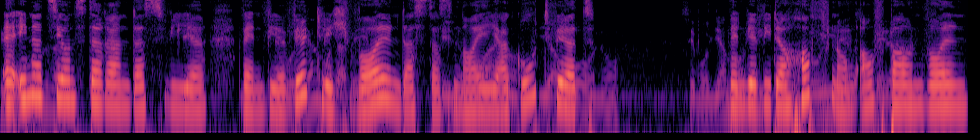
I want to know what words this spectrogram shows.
erinnert sie uns daran, dass wir, wenn wir wirklich wollen, dass das neue Jahr gut wird, wenn wir wieder Hoffnung aufbauen wollen,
